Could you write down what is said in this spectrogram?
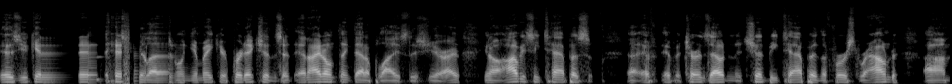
is you get in the history lesson when you make your predictions, and, and I don't think that applies this year. I, you know, obviously Tampa's, uh, if if it turns out and it should be Tampa in the first round, um,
